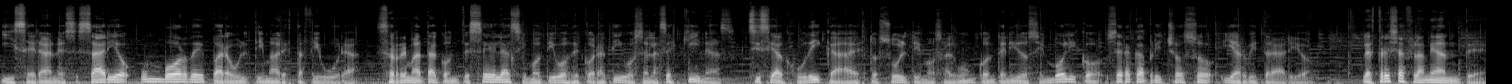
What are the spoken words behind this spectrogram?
y será necesario un borde para ultimar esta figura. Se remata con teselas y motivos decorativos en las esquinas. Si se adjudica a estos últimos algún contenido simbólico, será caprichoso y arbitrario. La estrella flameante,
